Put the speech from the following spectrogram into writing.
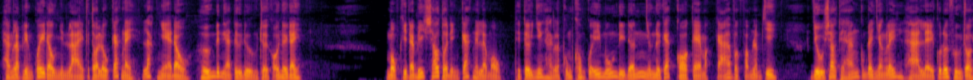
Hàng Lập liền quay đầu nhìn lại cái tòa lâu cát này, lắc nhẹ đầu, hướng đến ngã tư đường rời khỏi nơi đây. Một khi đã biết sáu tòa điện cát này là một, thì tự nhiên Hàng Lập cũng không có ý muốn đi đến những nơi khác co kè mặt cả vật phẩm làm chi. Dù sao thì hắn cũng đã nhận lấy hạ lễ của đối phương rồi.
